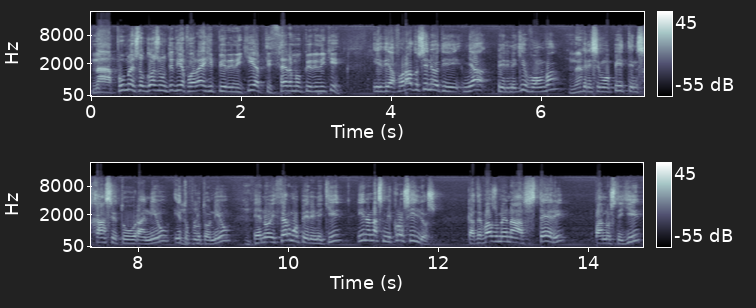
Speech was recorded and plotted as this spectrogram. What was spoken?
Να πούμε στον κόσμο τι διαφορά έχει η πυρηνική από τη θερμοπυρηνική. Η διαφορά τους είναι ότι μια πυρηνική βόμβα Ναι. χρησιμοποιεί την σχάση του ουρανίου ή του πλουτονίου, ενώ η θερμοπυρηνική είναι ένας μικρός ήλιος. Κατεβάζουμε ένα αστέρι πάνω στη γη,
